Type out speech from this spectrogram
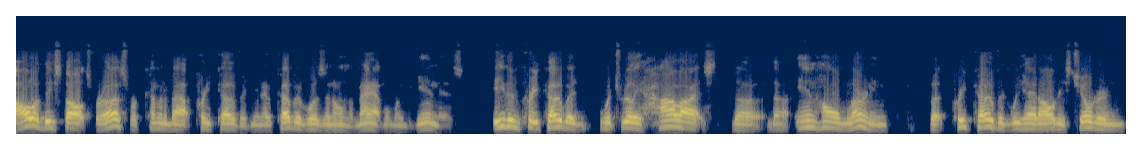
all of these thoughts for us were coming about pre-COVID. You know, COVID wasn't on the map when we began this. Even pre-COVID, which really highlights the the in-home learning, but pre-COVID, we had all these children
